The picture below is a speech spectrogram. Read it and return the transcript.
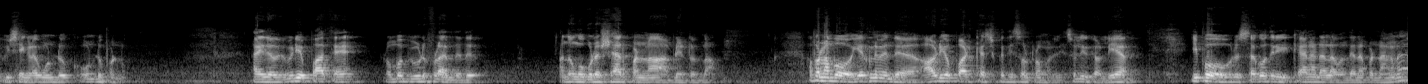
விஷயங்களை உண்டு உண்டு பண்ணும். நான் இந்த வீடியோ பார்த்தேன். ரொம்ப பியூட்டிஃபுல்லாக இருந்தது. அது உங்கள் கூட ஷேர் பண்ணலாம் அப்படின்றது தான். அப்புறம் நம்ம ஏற்கனவே இந்த ஆடியோ பாட்காஸ்ட் பற்றி சொல்கிறோம் இல்லையா? சொல்லியிருக்கோம் இல்லையா? இப்போது ஒரு சகோதரி கேனடாவில் வந்து என்ன பண்ணாங்கன்னா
